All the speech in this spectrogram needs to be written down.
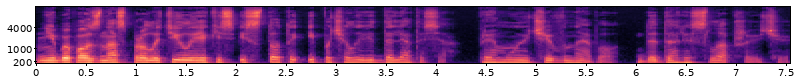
ніби повз нас пролетіли якісь істоти і почали віддалятися, прямуючи в небо, дедалі слабшаючи,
